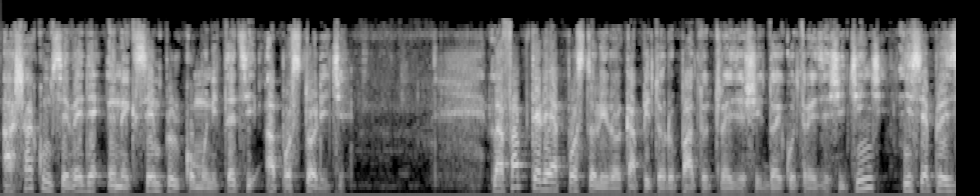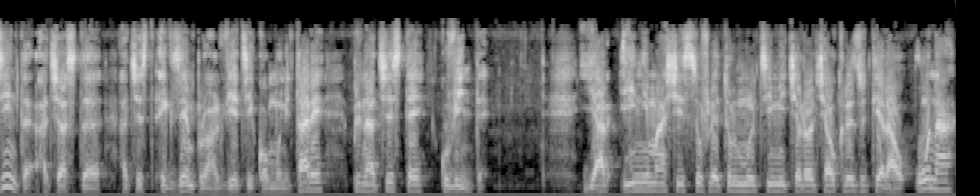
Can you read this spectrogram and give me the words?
așa cum se vede în exemplul comunității apostolice. La faptele apostolilor, capitolul 4, 32 cu 35, ni se prezintă această, acest exemplu al vieții comunitare prin aceste cuvinte iar inima și sufletul mulțimii celor ce au crezut erau una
